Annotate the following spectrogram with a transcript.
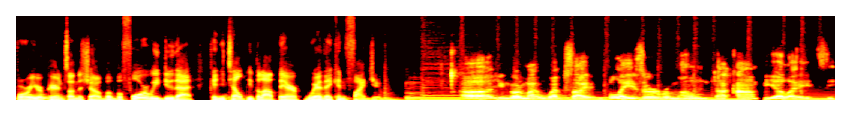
for your appearance on the show. But before we do that, can you tell people out there where they can find you? Uh, you can go to my website, blazerramon.com, B L A Z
